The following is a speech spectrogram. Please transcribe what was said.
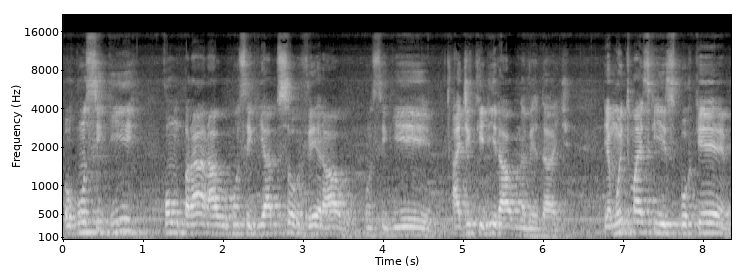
ou conseguir comprar algo, conseguir absorver algo, conseguir adquirir algo na verdade. E é muito mais que isso, porque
